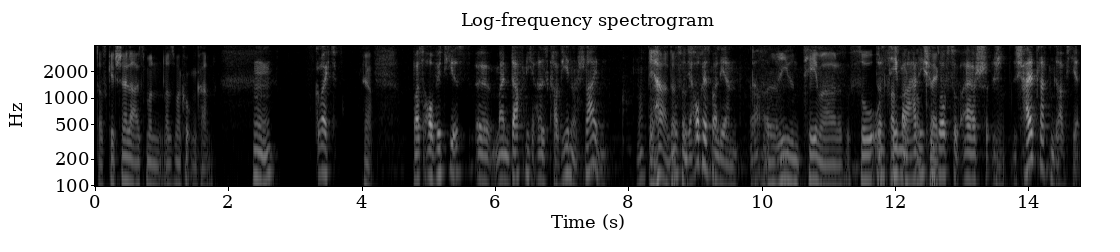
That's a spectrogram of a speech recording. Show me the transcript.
Das geht schneller, als man, als man gucken kann. Mhm. Korrekt. Ja. Was auch wichtig ist, äh, man darf nicht alles gravieren und schneiden. Ne? Das ja, das muss man ja auch erstmal lernen. Das ist ein Riesenthema. Das ist so Das Thema hatte ich schon so oft so, äh, Sch Schallplatten gravieren.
